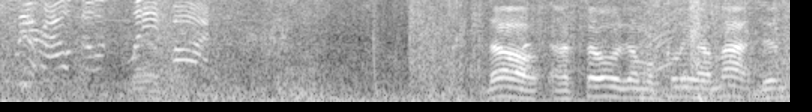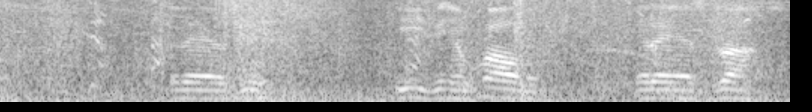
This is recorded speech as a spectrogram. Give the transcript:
Clear out those bots. Dog, I told you I'm gonna clear them out, didn't I? That ass whoop. Easy impaling. That ass drop.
